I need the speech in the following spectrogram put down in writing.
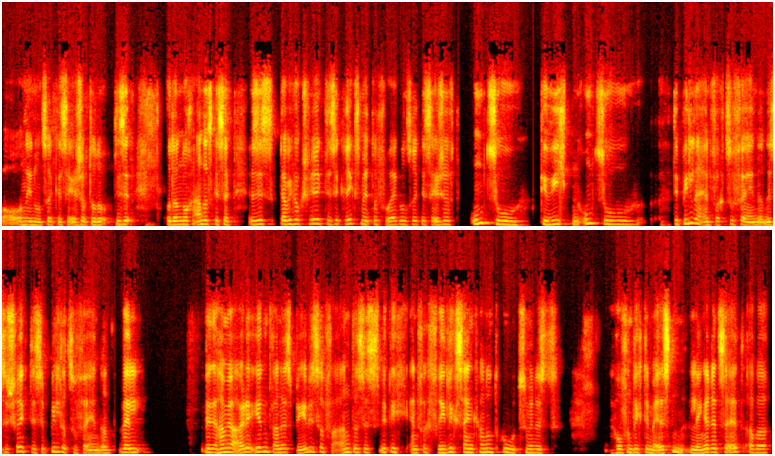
einzubauen in unserer Gesellschaft oder diese, oder noch anders gesagt, es ist, glaube ich, auch schwierig, diese Kriegsmetaphorik unserer Gesellschaft umzugewichten, umzu, die Bilder einfach zu verändern. Es ist schwierig, diese Bilder zu verändern, weil wir haben ja alle irgendwann als Babys erfahren, dass es wirklich einfach friedlich sein kann und gut, zumindest hoffentlich die meisten längere Zeit, aber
